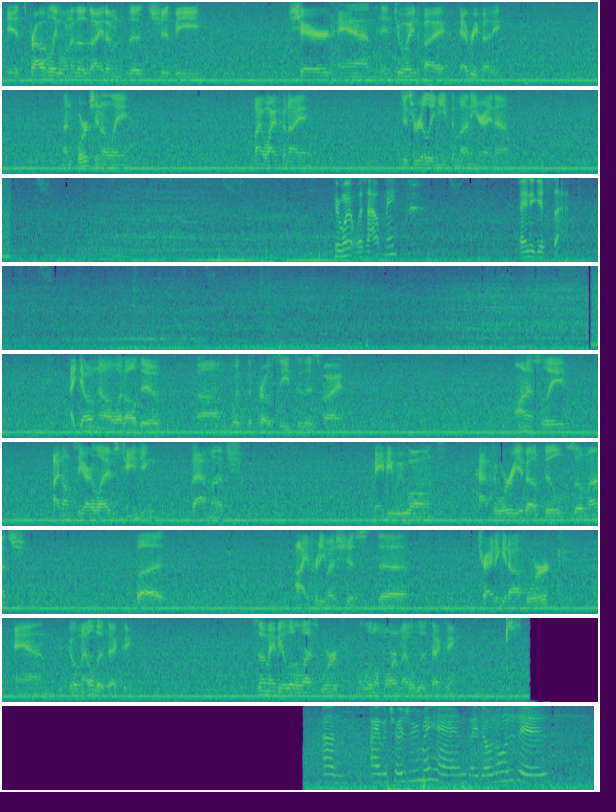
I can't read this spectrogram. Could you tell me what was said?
It's probably one of those items that should be shared and enjoyed by everybody. Unfortunately, my wife and I just really need the money right now. He went without me, and he gets that. I don't know what I'll do um, with the proceeds of this find. Honestly, I don't see our lives changing that much. Maybe we won't have to worry about bills so much, but I pretty much just uh, try to get off work and go metal detecting. So maybe a little less work, a little more metal detecting. Um, I have a treasure in my hand. I don't know what it is,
